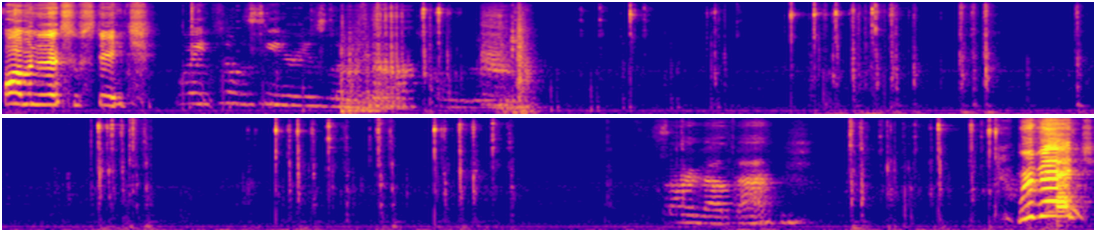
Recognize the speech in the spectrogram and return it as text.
Oh, I'm in the next stage. Wait till the scenery is loaded. About that. Revenge!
